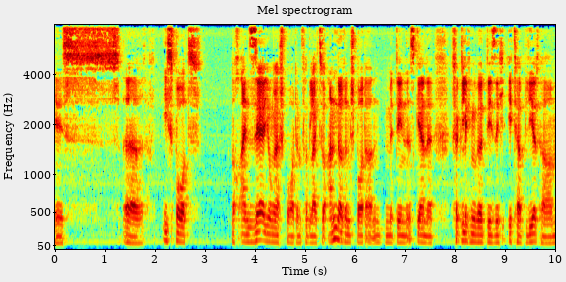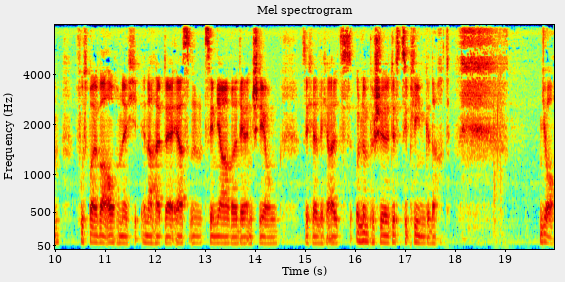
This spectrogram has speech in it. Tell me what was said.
ist äh, E-Sports noch ein sehr junger Sport im Vergleich zu anderen Sportarten, mit denen es gerne verglichen wird, die sich etabliert haben. Fußball war auch nicht innerhalb der ersten zehn Jahre der Entstehung sicherlich als olympische Disziplin gedacht. Ja,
